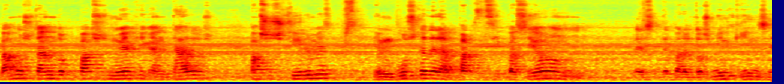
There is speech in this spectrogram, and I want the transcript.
vamos dando pasos muy agigantados, pasos firmes en busca de la participación este, para el 2015.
